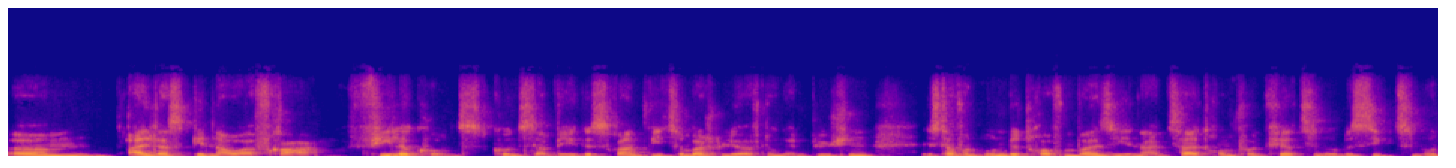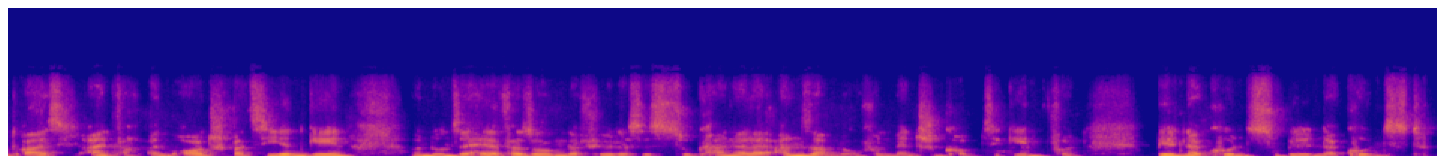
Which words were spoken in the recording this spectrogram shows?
ähm, all das genau erfragen. Viele Kunst, Kunst am Wegesrand, wie zum Beispiel die Öffnung in Büchen, ist davon unbetroffen, weil sie in einem Zeitraum von 14 Uhr bis 17.30 Uhr einfach am Ort spazieren gehen und unsere Helfer sorgen dafür, dass es zu keinerlei Ansammlung von Menschen kommt. Sie gehen von bildender Kunst zu bildender Kunst.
